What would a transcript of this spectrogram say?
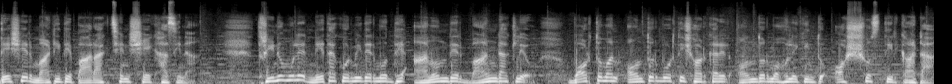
দেশের মাটিতে পা রাখছেন শেখ হাসিনা। তৃণমূলের নেতাকর্মীদের মধ্যে আনন্দের বান ডাকলেও বর্তমান অন্তর্বর্তী সরকারের অন্দরমহলে কিন্তু অস্বস্তির কাঁটা।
